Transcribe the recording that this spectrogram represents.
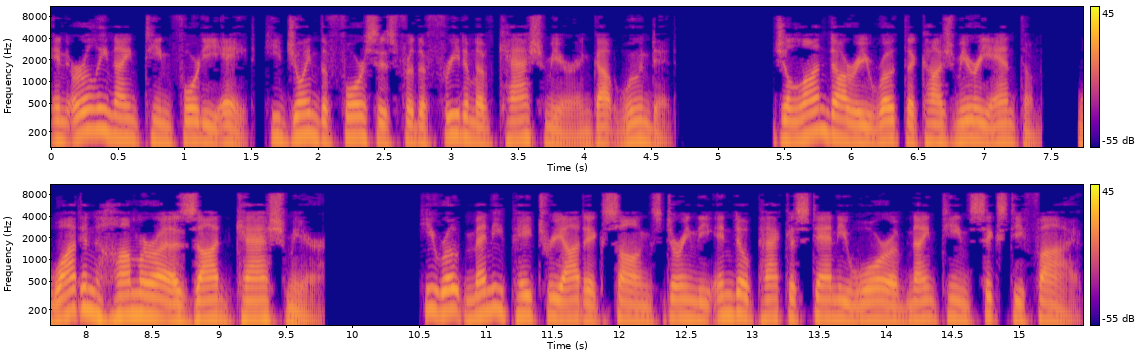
In early 1948, he joined the forces for the freedom of Kashmir and got wounded. Jalandhari wrote the Kashmiri anthem, Watan Hamara Azad Kashmir, he wrote many patriotic songs during the Indo-Pakistani War of 1965.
